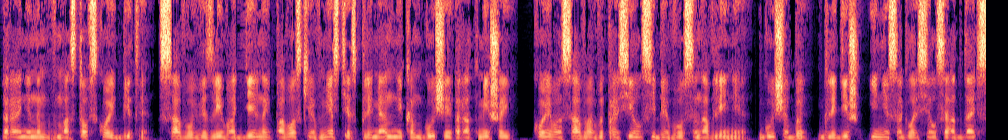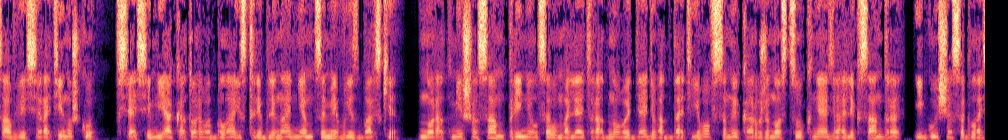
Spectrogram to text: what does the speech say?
раненым в Мостовской битве. Саву везли в отдельной повозке вместе с племянником Гучи Ратмишей, коего Савва выпросил себе в усыновление. Гуща бы, глядишь, и не согласился отдать Савве сиротинушку, вся семья которого была истреблена немцами в Избарске. Но Ратмиша сам принялся умолять родного дядю отдать его в сыны к оруженосцу князя Александра, и Гуща согласился.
